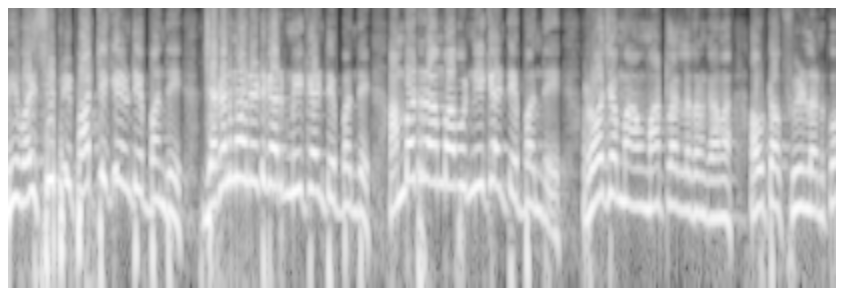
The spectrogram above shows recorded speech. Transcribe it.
మీ వైసీపీ పార్టీకి ఏంటి ఇబ్బంది? జగన్మోహన్ రెడ్డి గారు మీకేంటి ఇబ్బంది? అంబటి రాంబాబు నీకేంటి ఇబ్బంది? రోజమ్మ మాట్లాడలేదు అనుకో అవుట్ ఆఫ్ ఫీల్డ్ అనుకో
